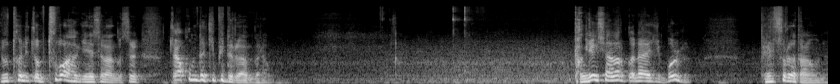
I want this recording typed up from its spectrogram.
뉴턴이 좀 투박하게 해석한 것을 조금 더 깊이 들어간 거라고. 방정식 하나로 끊어야지 뭘 별수가 다 나오냐.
